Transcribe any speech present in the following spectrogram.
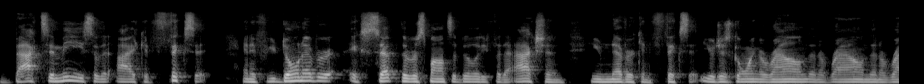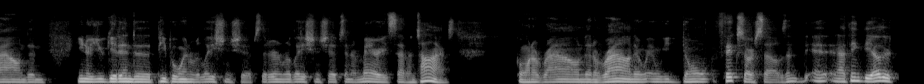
back to me so that i could fix it and if you don't ever accept the responsibility for the action, you never can fix it. You're just going around and around and around. And, you know, you get into people in relationships that are in relationships and are married seven times going around and around and, and we don't fix ourselves. And, and, and I think the other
